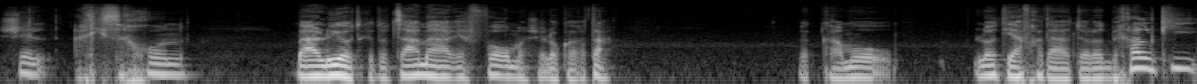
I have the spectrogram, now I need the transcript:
של החיסכון בעלויות כתוצאה מהרפורמה שלא קרתה. וכאמור, לא תהיה הפחתה לתועלות בכלל, כי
